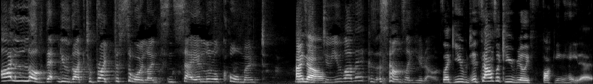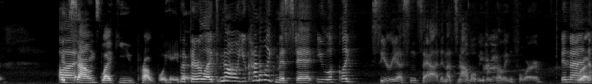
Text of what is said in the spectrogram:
I love that you like to break the silence and say a little comment. I it's like, know. Do you love it? Because it sounds like you don't. It's like you. It sounds like you really fucking hate it. It Uh, sounds like you probably hate But it. But they're like, no, you kind of like missed it. You look like serious and sad, and that's not what we were going for. And then Right.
